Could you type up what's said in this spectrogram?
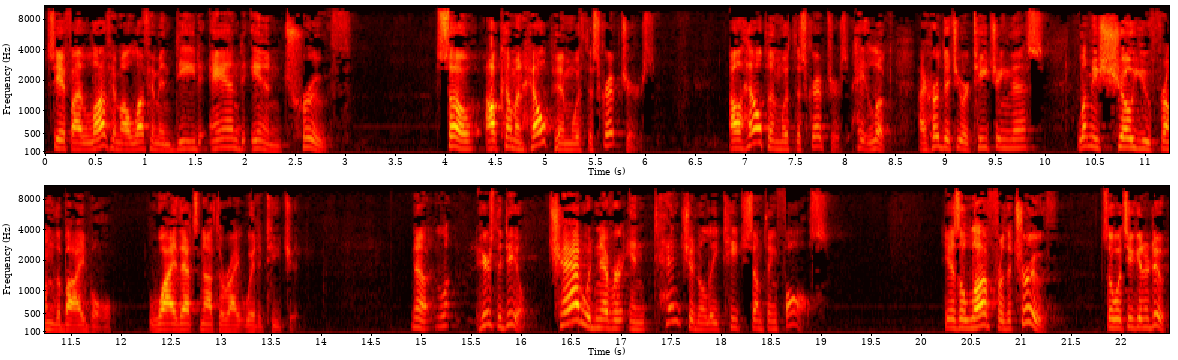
See, if I love him, I'll love him in deed and in truth. So I'll come and help him with the scriptures. I'll help him with the scriptures. Hey, look, I heard that you were teaching this. Let me show you from the Bible why that's not the right way to teach it. Now, here's the deal Chad would never intentionally teach something false. He has a love for the truth. So, what's he going to do?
